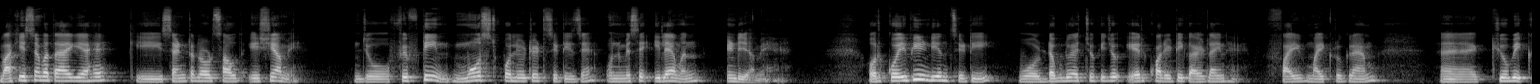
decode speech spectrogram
बाकी इसमें बताया गया है कि सेंट्रल और साउथ एशिया में जो 15 मोस्ट पोल्यूटेड सिटीज़ हैं, उनमें से 11 इंडिया में हैं। और कोई भी इंडियन सिटी वो डब्ल्यूएचओ की जो एयर क्वालिटी गाइडलाइन है five microgram cubic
